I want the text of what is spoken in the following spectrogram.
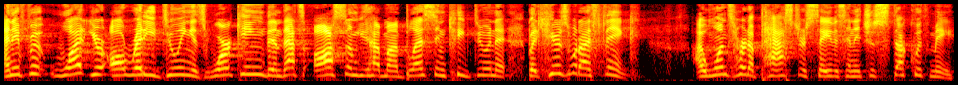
And if it, what you're already doing is working, then that's awesome. You have my blessing. Keep doing it. But here's what I think I once heard a pastor say this, and it just stuck with me.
